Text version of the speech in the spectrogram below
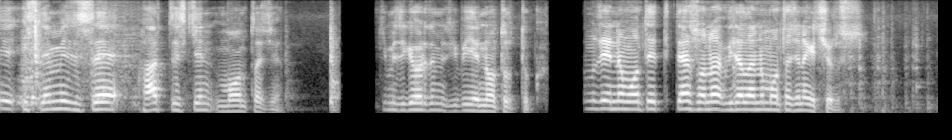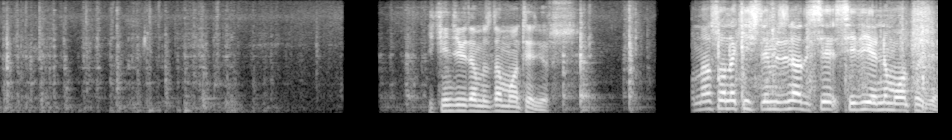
İki işlemimiz ise hard diskin montajı. İkimizi gördüğümüz gibi yerine oturttuk. Kartımızı yerine monte ettikten sonra vidalarının montajına geçiyoruz. İkinci vidamızı da monte ediyoruz. Ondan sonraki işlemimizin adı ise CD yerine montajı.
